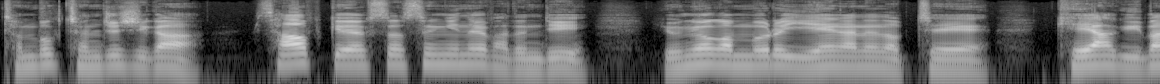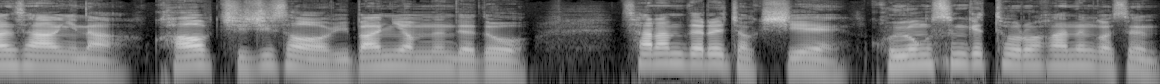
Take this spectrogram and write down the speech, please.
전북 전주시가 사업계획서 승인을 받은 뒤 용역 업무를 이행하는 업체에 계약 위반 사항이나 과업 지시서 위반이 없는데도 사람들을 적시해 고용 승계토록 하는 것은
